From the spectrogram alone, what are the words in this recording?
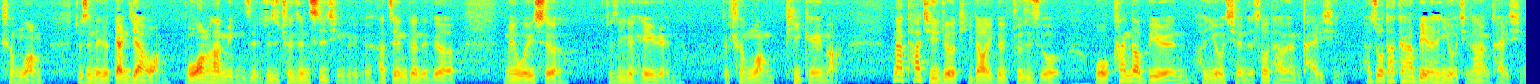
拳王就是那个干架王，我忘了他名字，就是全身刺青那个。他之前跟那个梅威瑟，就是一个黑人的拳王 PK 嘛。那他其实就有提到一个，就是说我看到别人很有钱的时候，他会很开心。他说他看到别人很有钱，他很开心。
